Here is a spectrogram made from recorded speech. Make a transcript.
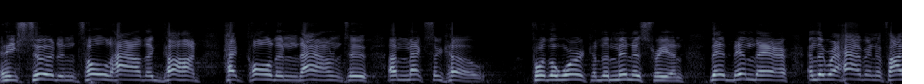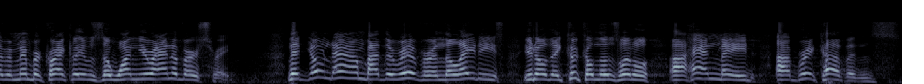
And he stood and told how that God had called him down to uh, Mexico for the work of the ministry. And they'd been there and they were having, if I remember correctly, it was the one year anniversary. They'd gone down by the river, and the ladies, you know, they cook on those little uh, handmade uh, brick ovens.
